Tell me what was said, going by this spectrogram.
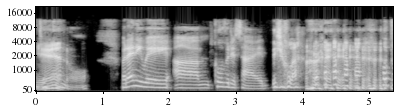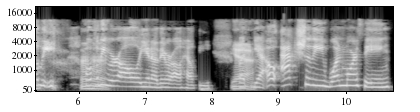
to Yeah. handle. But anyway, um, COVID aside, hopefully, Uh-huh. hopefully we're all, you know, they were all healthy. yeah. But yeah. Oh, actually, one more thing.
